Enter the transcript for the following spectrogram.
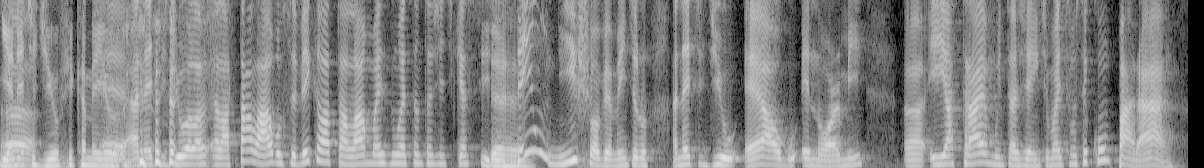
E uh, a NetGeo fica meio. É, a NetGeo, ela, ela tá lá, você vê que ela tá lá, mas não é tanta gente que assiste. Uhum. Tem um nicho, obviamente, no, a NetGeo é algo enorme uh, e atrai muita gente, mas se você comparar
